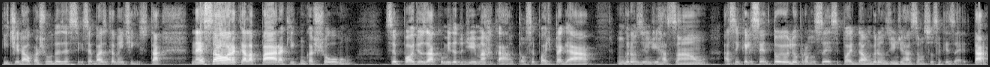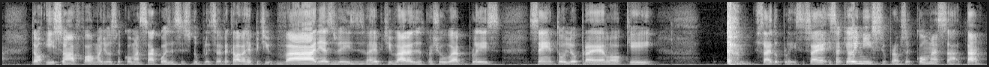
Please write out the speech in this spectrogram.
e tirar o cachorro do exercício. É basicamente isso, tá? Nessa hora que ela para aqui com o cachorro, você pode usar a comida do dia e marcar. Então você pode pegar um grãozinho de ração. Assim que ele sentou e olhou para você, você pode dar um grãozinho de ração se você quiser, tá? Então isso é uma forma de você começar com o exercício do place. Você vai ver que ela vai repetir várias vezes, vai repetir várias vezes. O cachorro vai pro place, senta, olhou para ela, ok. Sai do place. Isso, é, isso aqui é o início para você começar, tá?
